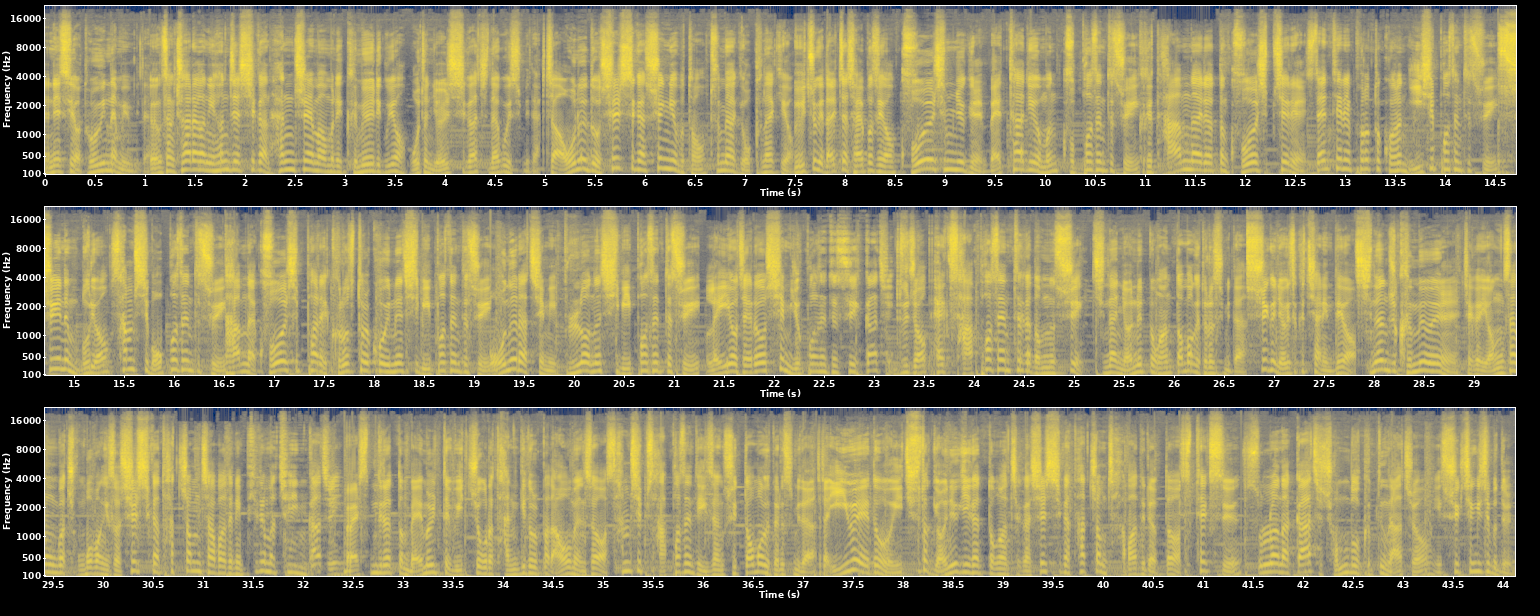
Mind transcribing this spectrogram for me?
안녕하세요 도인남입니다. 영상 촬영하는 현재 시간 한 주의 마무리 금요일이고요. 오전 10시가 지나고 있습니다. 자 오늘도 실시간 수익률부터 투명하게 오픈할게요. 위쪽에 날짜 잘 보세요. 9월 16일 메타디움은 9% 수익. 그 다음 날이었던 9월 17일 센티넬 프로토콜은 20% 수익. 수익은 무려 35% 수익. 다음날 9월 18일 그로스톨 코인은 12% 수익. 오늘 아침 이 블러는 12% 수익. 레이어 제로 16% 수익까지. 누적 104%가 넘는 수익. 지난 연휴 동안 떠먹여 들었습니다. 수익은 여기서 끝이 아닌데요. 지난주 금요일 제가 영상과 정보 방에서 실시간 타점 잡아드린 피르마 체인까지 말씀드렸던 매물대 위쪽으로 단기 돌파 나오면서 34% 이상 수익 떠먹여 들었습니다. 자 이외에도 이 추석 연휴 기간 동안 제가 실시간 타점 잡아드렸던 스택스 솔라나까지 전부 급등 나왔죠. 이 수익 챙기신 분들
